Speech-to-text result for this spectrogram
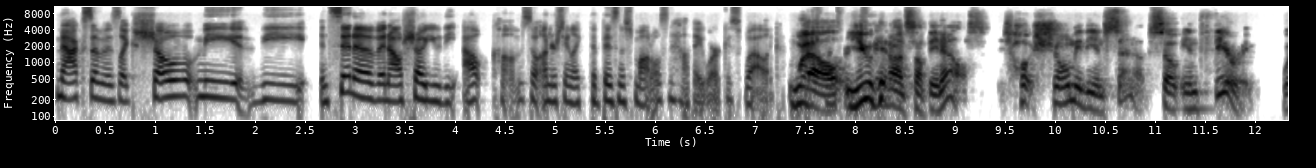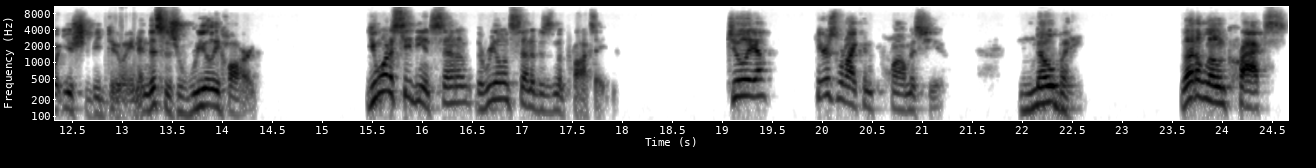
maxim is like show me the incentive and I'll show you the outcome. So understand like the business models and how they work as well. Like well, you hit on something else. Show me the incentive. So in theory, what you should be doing, and this is really hard. You want to see the incentive, the real incentive is in the proxy. Julia, here's what I can promise you. Nobody, let alone cracks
